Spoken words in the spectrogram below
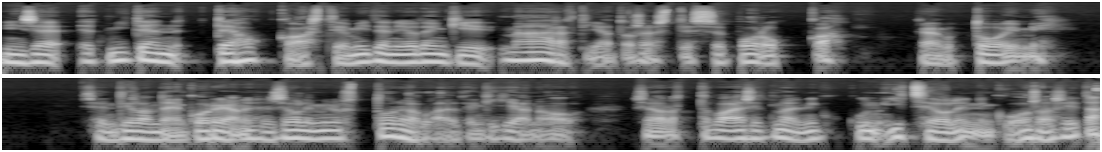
niin se, että miten tehokkaasti ja miten jotenkin määrätietoisesti se porukka ikään kuin toimi sen tilanteen korjaamisen, se oli minusta todella jotenkin hienoa seurattavaa. Ja sitten mä niin kuin, kun itse olin niin kuin osa sitä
